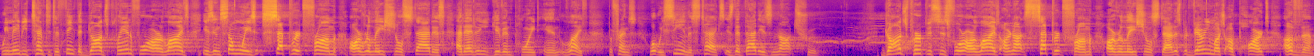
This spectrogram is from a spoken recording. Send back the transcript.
we may be tempted to think that God's plan for our lives is in some ways separate from our relational status at any given point in life. But, friends, what we see in this text is that that is not true. God's purposes for our lives are not separate from our relational status, but very much a part of them.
